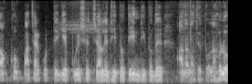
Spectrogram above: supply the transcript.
তক্ষক পাচার করতে গিয়ে পুলিশের চালে ধৃত তিন ধৃতদের আদালতে তোলা হলো।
